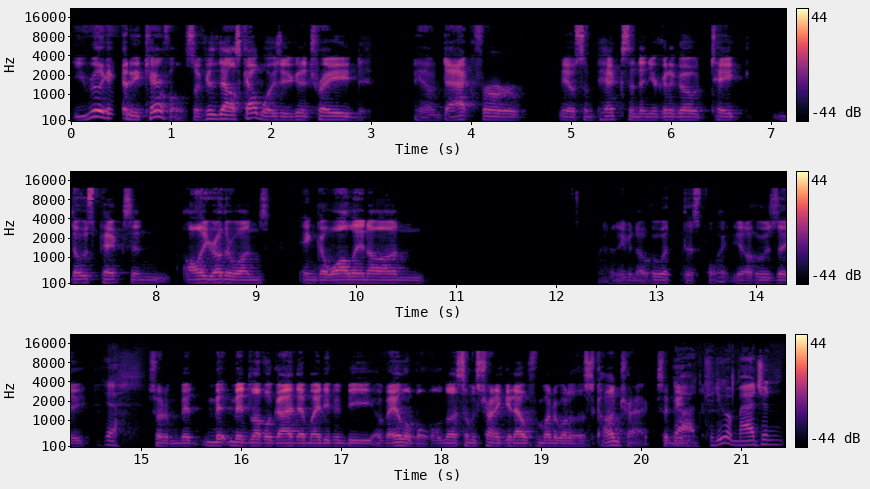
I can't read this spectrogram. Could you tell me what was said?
you really got to be careful. So if you're the Dallas Cowboys, are you going to trade you know Dak for you know some picks, and then you're going to go take those picks and all your other ones and go all in on I don't even know who at this point, you know, who is a yeah. sort of mid mid level guy that might even be available unless someone's trying to get out from under one of those contracts. I mean, God, could you imagine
